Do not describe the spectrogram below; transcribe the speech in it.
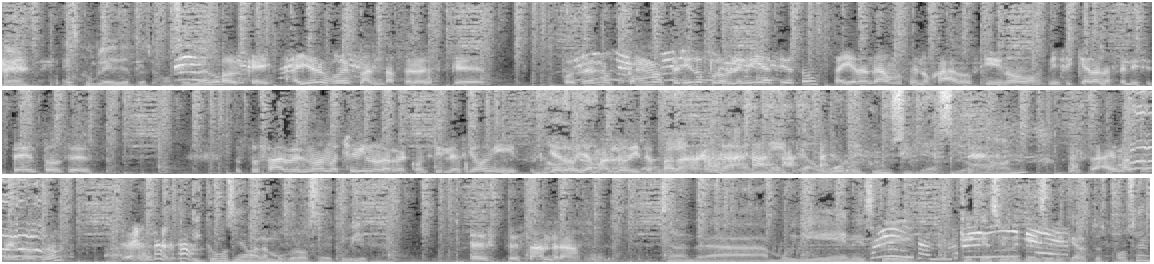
bueno, es cumpleaños de tu esposa. ¿Y luego? Ok, ayer fue panda, pero es que... Pues hemos, como hemos tenido problemillas y eso, ayer andábamos enojados y no, ni siquiera la felicité, entonces... Pues tú sabes, ¿no? Anoche vino la reconciliación y pues quiero llamarle ahorita para... Ah, neta, ¿hubo reconciliación? Ay, más o menos, ¿no? ¿Y cómo se llama la mugrosa de tu vieja? Este, Sandra, Sandra, muy bien. Este, ¿Qué canción le quieres dedicar a tu esposa?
